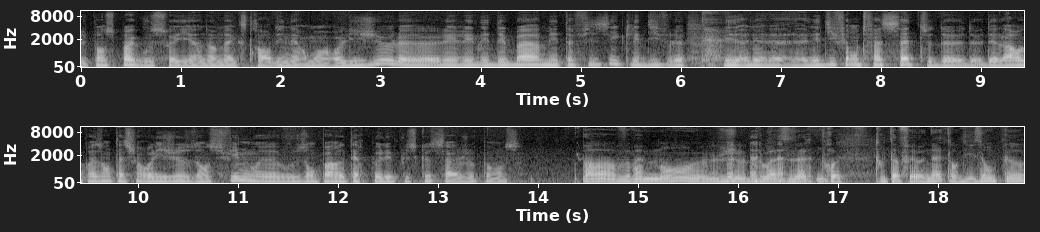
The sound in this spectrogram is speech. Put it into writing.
ne pense pas que vous soyez un homme extraordinairement religieux. Le- les, les- les débats métaphysiques, les, dif- le- les- les- les différentes facettes de, de- de la représentation religieuse dans ce film ne vous ont pas interpellé plus que ça, je pense. Pas vraiment. euh, Je dois être tout à fait honnête en disant que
